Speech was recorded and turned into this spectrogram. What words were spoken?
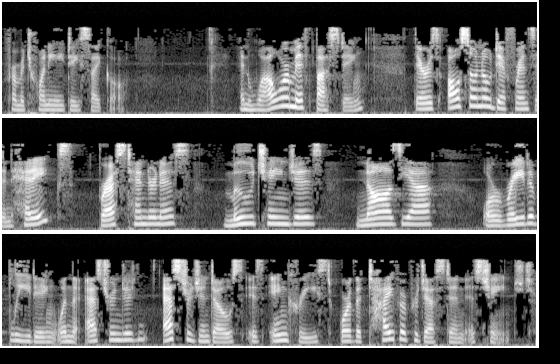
from a 28 day cycle. And while we're myth busting, there is also no difference in headaches, breast tenderness, mood changes, nausea, or rate of bleeding when the estrogen, estrogen dose is increased or the type of progestin is changed.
